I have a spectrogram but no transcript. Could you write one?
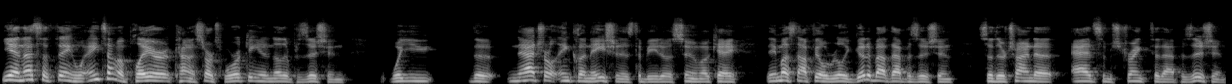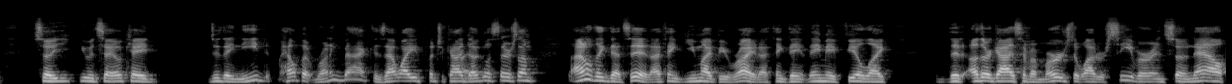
Yeah, and that's the thing. Well, Anytime a player kind of starts working in another position, what you the natural inclination is to be to assume, okay, they must not feel really good about that position, so they're trying to add some strength to that position. So you, you would say, okay, do they need help at running back? Is that why you'd put Ja'Khi Right. Douglas there? Some, I don't think that's it. I think you might be right. I think they they may feel like that other guys have emerged at wide receiver, and so now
